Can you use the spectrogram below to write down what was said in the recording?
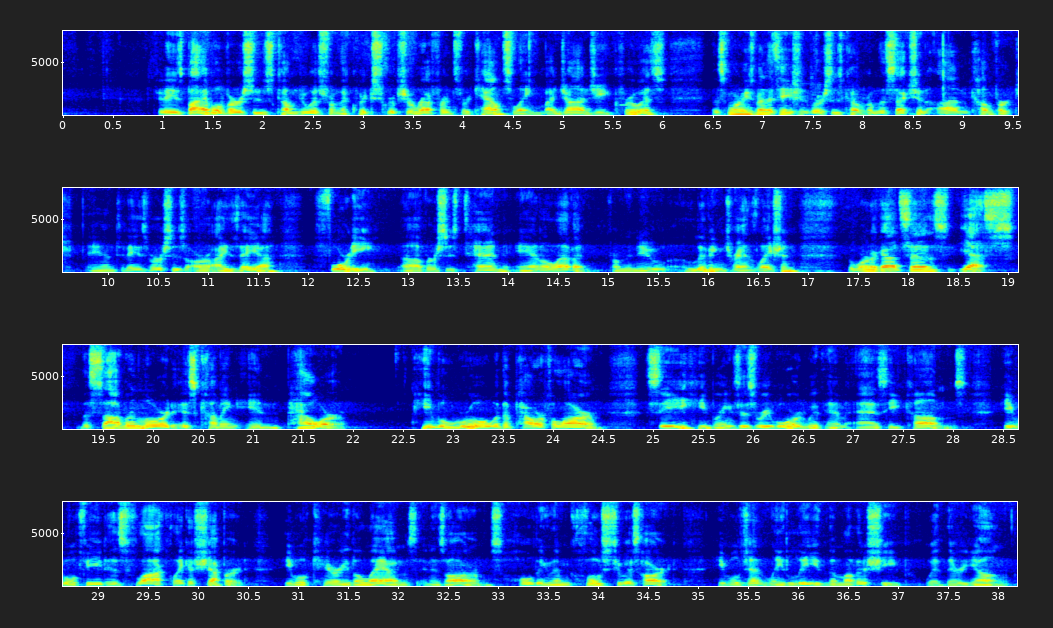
Today's Bible verses come to us from the Quick Scripture Reference for Counseling by John G. Kruis. This morning's meditation verses come from the section on comfort, and today's verses are Isaiah 40, uh, verses 10 and 11 from the New Living Translation. The Word of God says, Yes, the sovereign Lord is coming in power. He will rule with a powerful arm. See, he brings his reward with him as he comes. He will feed his flock like a shepherd. He will carry the lambs in his arms, holding them close to his heart. He will gently lead the mother sheep with their young.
